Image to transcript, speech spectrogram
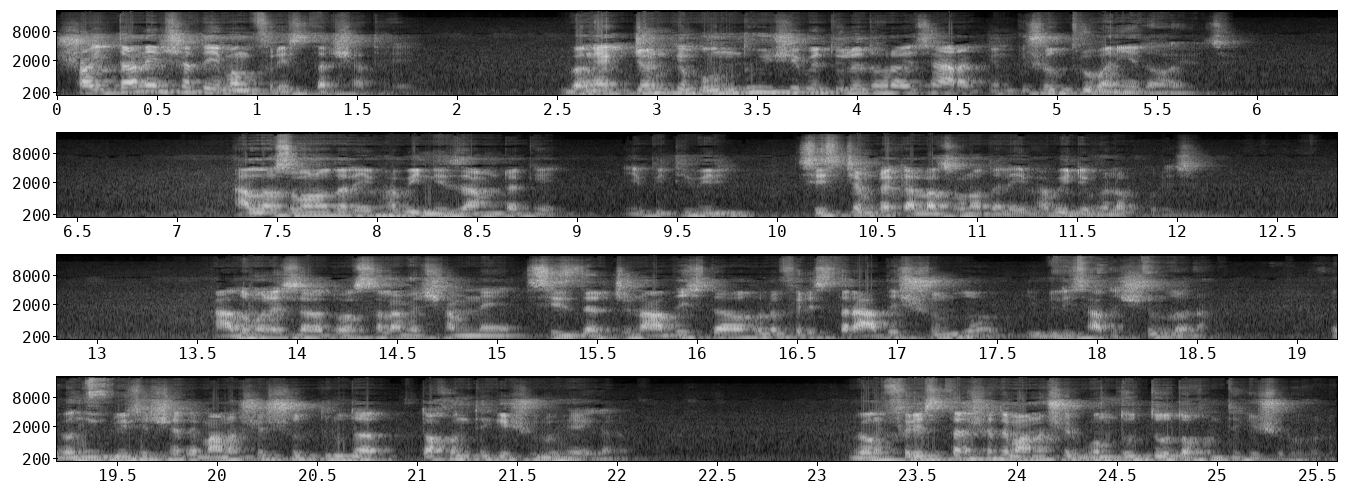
শয়তানের সাথে এবং ফেরেস্তার সাথে, এবং একজনকে বন্ধু হিসেবে তুলে ধরা হয়েছে আর একজনকে শত্রু বানিয়ে দেওয়া হয়েছে। আল্লাহ সুবাহতাল এইভাবেই নিজামটাকে, এই পৃথিবীর সিস্টেমটাকে আল্লাহ সুবাহতাল এইভাবেই ডেভেলপ করেছে। আদম আলাই সালাতামের সামনে সিজদার জন্য আদেশ দেওয়া হলো ফেরেস্তারা আদেশ শুনলো, ইবলিস আদেশ শুনলো না। এবং ইবলিসের সাথে মানুষের শত্রুতা তখন থেকে শুরু হয়ে গেল। এবং ফেরেস্তার সাথে মানুষের বন্ধুত্ব তখন থেকে শুরু হলো।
